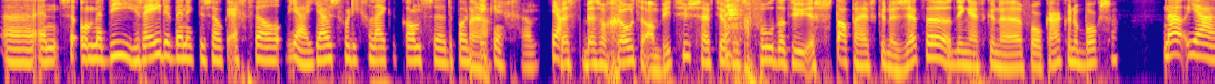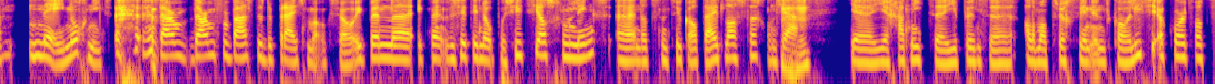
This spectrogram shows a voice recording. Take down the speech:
Uh, en zo, met die reden ben ik dus ook echt wel, ja, juist voor die gelijke kansen de politiek Nou ingegaan. Ja. Best, best wel grote ambities. Heeft u ook het gevoel dat u stappen heeft kunnen zetten, dingen heeft kunnen voor elkaar kunnen boksen? Nou ja, nee, nog niet. daarom, daarom verbaasde de prijs me ook zo. Ik ben, uh, ik ben, we zitten in de oppositie als GroenLinks. Uh, en dat is natuurlijk altijd lastig. Want ja, Mhm. je, je gaat niet uh, je punten allemaal terugvinden in het coalitieakkoord wat,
